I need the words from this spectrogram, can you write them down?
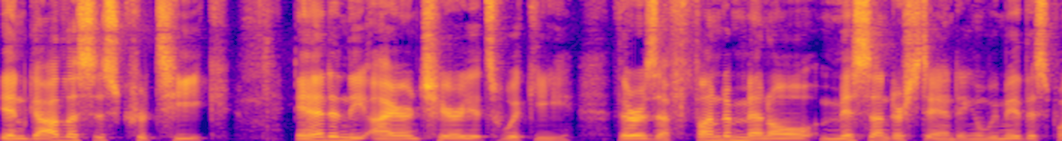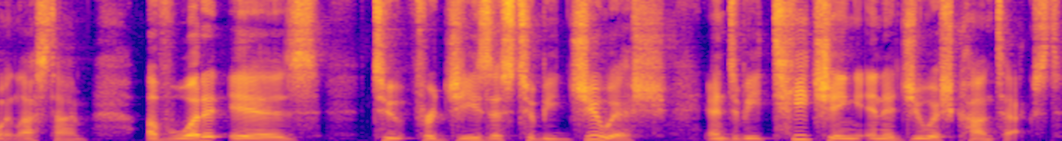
in Godless's critique and in the Iron Chariots wiki, there is a fundamental misunderstanding, and we made this point last time, of what it is to for Jesus to be Jewish and to be teaching in a Jewish context.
